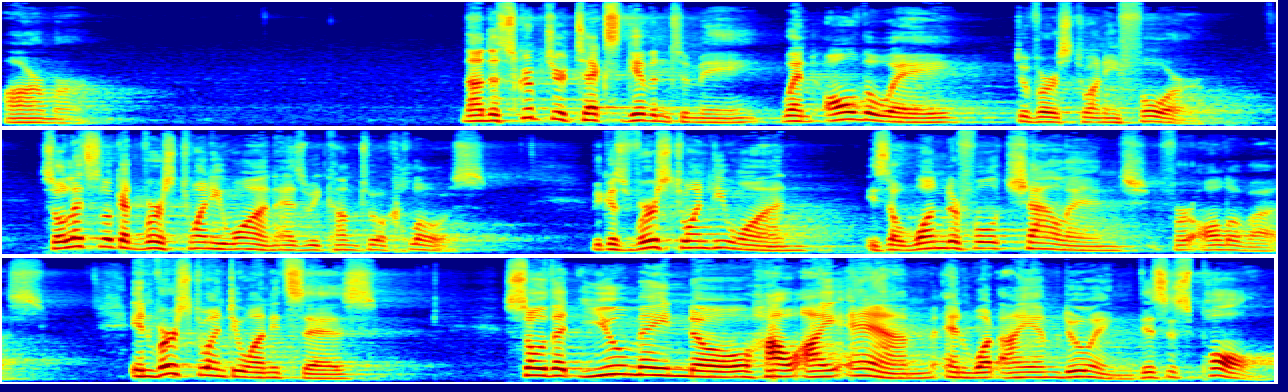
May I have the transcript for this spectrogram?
armor. Now, the scripture text given to me went all the way to verse 24. So let's look at verse 21 as we come to a close. Because verse 21 is a wonderful challenge for all of us. In verse 21, it says, So that you may know how I am and what I am doing. This is Paul.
